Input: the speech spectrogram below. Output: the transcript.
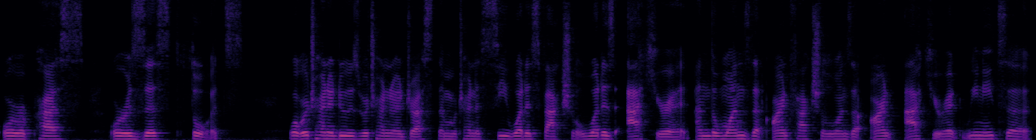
or repress or resist thoughts what we're trying to do is we're trying to address them. We're trying to see what is factual, what is accurate. And the ones that aren't factual, the ones that aren't accurate, we need to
